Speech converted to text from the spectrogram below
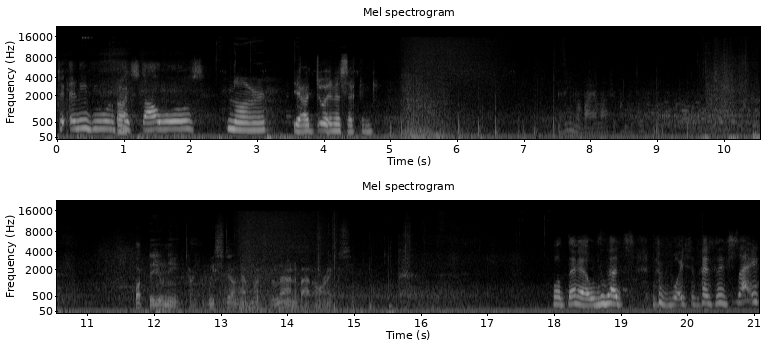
Do any of you want to play Uh. Star Wars? No. Yeah, I'll do it in a second. What do you need, Tiger? We still have much to learn about Oryx. What the hell did that the voice message say?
